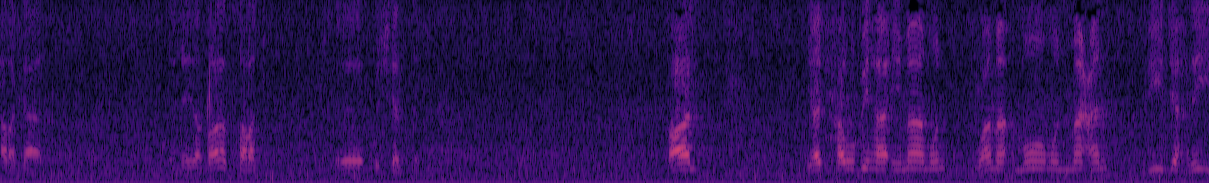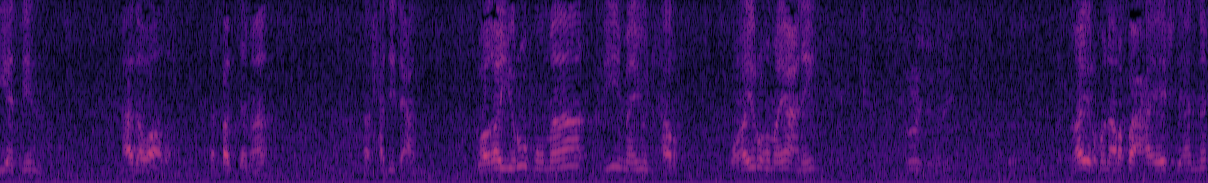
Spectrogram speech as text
حركات. لأن إذا طالت صارت آه، بالشدة قال يجهر بها إمام ومأموم معا في جهرية. هذا واضح. تقدم الحديث عنه. وغيرهما فيما يجهر. وغيرهما يعني غير هنا رفعها إيش؟ لأنه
